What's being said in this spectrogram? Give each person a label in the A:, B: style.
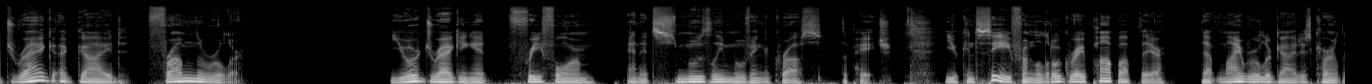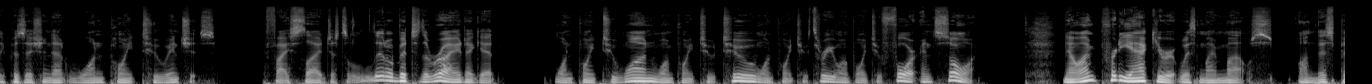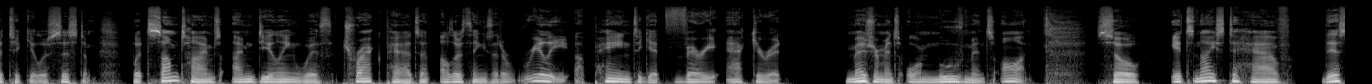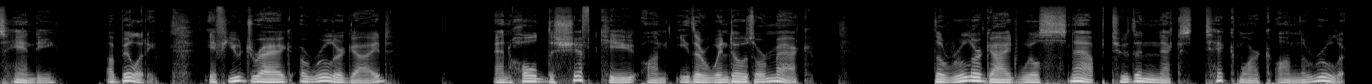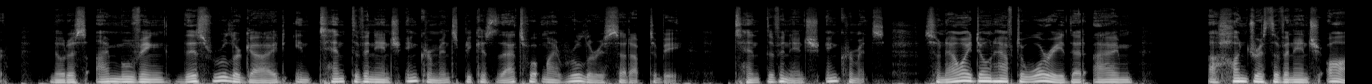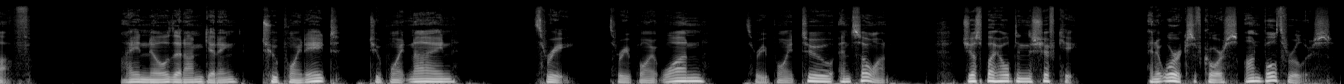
A: drag a guide from the ruler, you're dragging it freeform and it's smoothly moving across the page. You can see from the little gray pop up there that my ruler guide is currently positioned at 1.2 inches. If I slide just a little bit to the right, I get 1.21, 1.22, 1.23, 1.24, and so on. Now, I'm pretty accurate with my mouse on this particular system, but sometimes I'm dealing with trackpads and other things that are really a pain to get very accurate measurements or movements on. So it's nice to have this handy ability. If you drag a ruler guide and hold the shift key on either Windows or Mac, the ruler guide will snap to the next tick mark on the ruler. Notice I'm moving this ruler guide in tenth of an inch increments because that's what my ruler is set up to be, tenth of an inch increments. So now I don't have to worry that I'm a hundredth of an inch off. I know that I'm getting 2.8, 2.9, 3, 3.1, 3.2, and so on, just by holding the shift key. And it works, of course, on both rulers.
